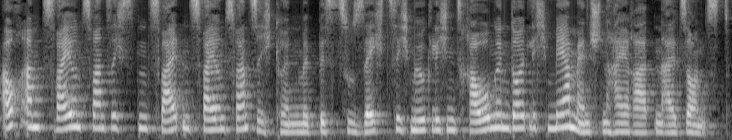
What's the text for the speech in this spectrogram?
Auch am 22.02.22 können mit bis zu 60 möglichen Trauungen deutlich mehr Menschen heiraten als sonst.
